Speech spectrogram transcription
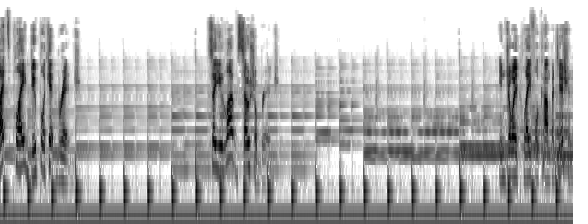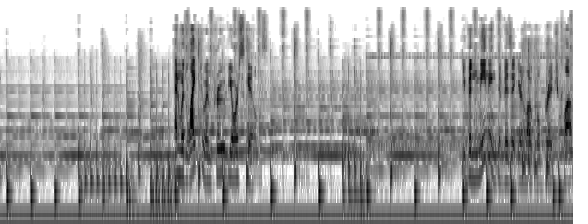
Let's play duplicate bridge. So you love social bridge. Enjoy playful competition. And would like to improve your skills. You've been meaning to visit your local bridge club.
